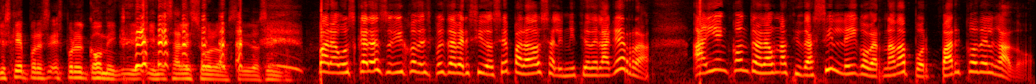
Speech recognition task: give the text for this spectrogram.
Y es que por- es por el cómic y, y me sale solo, sí, lo siento. para buscar a su hijo después de haber sido separados al inicio de la guerra. Ahí encontrará una ciudad sin ley gobernada por Parco Delgado.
